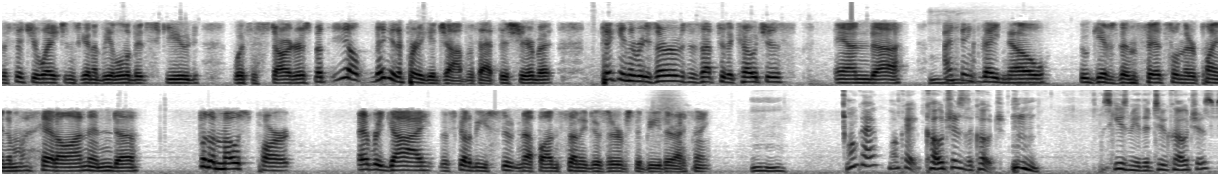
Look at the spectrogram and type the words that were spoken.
the situation's going to be a little bit skewed with the starters. But you know, they did a pretty good job with that this year. But picking the reserves is up to the coaches, and uh, I think they know who gives them fits when they're playing them head on. And uh, for the most part, every guy that's going to be suiting up on Sunday deserves to be there. I think. Okay, okay. Coaches, the coach. excuse me, the two coaches.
